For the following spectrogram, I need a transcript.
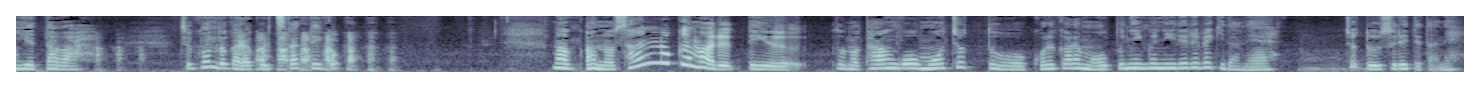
言えたわ。ちょ、今度からこれ使っていこう。まあ、あの、360っていう、その単語をもうちょっと、これからもオープニングに入れるべきだね。ちょっと薄れてたね。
